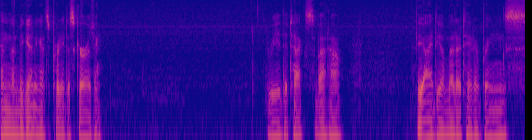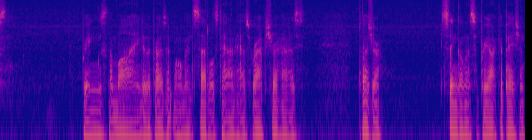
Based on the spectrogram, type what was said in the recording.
And in the beginning, it's pretty discouraging. You read the texts about how the ideal meditator brings brings the mind to the present moment, settles down, has rapture, has pleasure, singleness of preoccupation.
